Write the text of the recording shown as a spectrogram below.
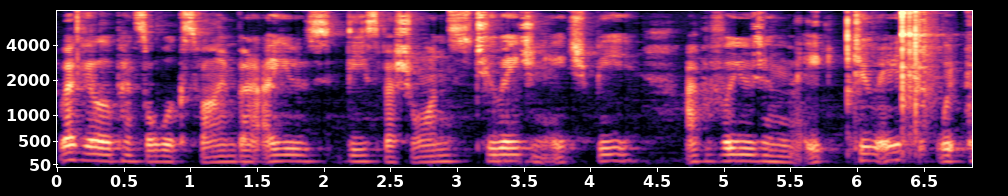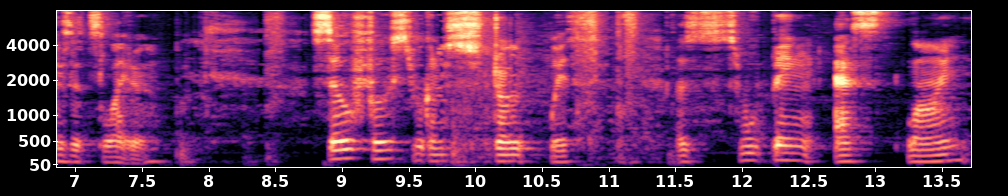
Regular pencil works fine, but I use these special ones, 2H and HB. I prefer using the H 2H because it's lighter. So first we're going to start with a swooping S line.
